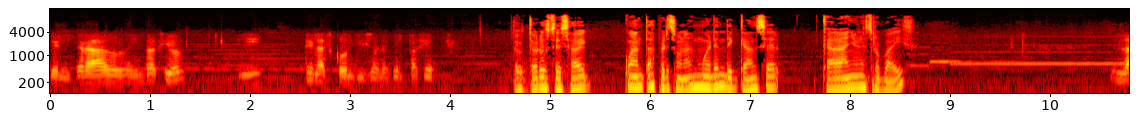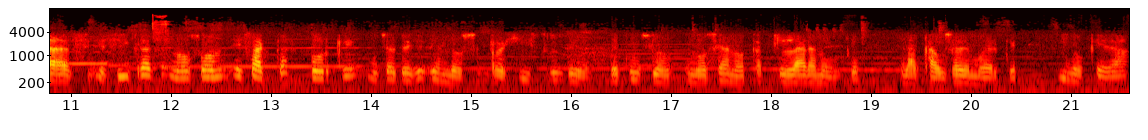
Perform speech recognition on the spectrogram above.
del grado de invasión y de las condiciones del paciente. Doctor, ¿usted sabe cuántas personas mueren de cáncer cada año en nuestro país? Las cifras no son exactas porque muchas veces en los registros de defunción no se anota claramente la causa de muerte y no queda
